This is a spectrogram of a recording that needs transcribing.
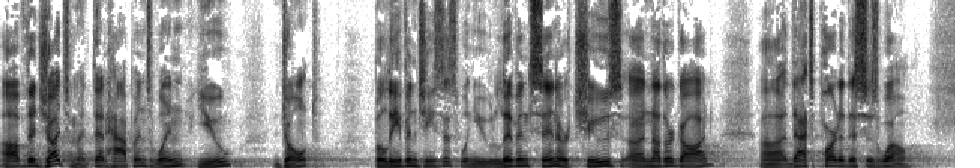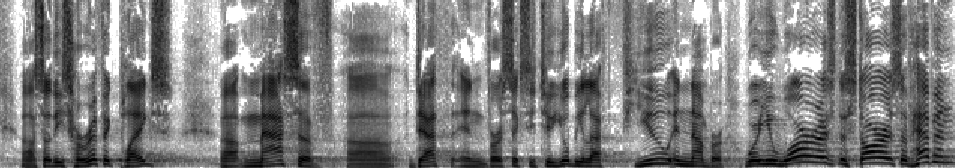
of the judgment that happens when you don't believe in Jesus, when you live in sin or choose another God. Uh, that's part of this as well. Uh, so these horrific plagues, uh, massive uh, death in verse 62, you'll be left few in number. Where you were as the stars of heaven,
